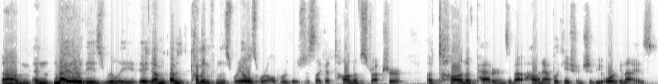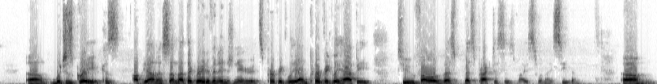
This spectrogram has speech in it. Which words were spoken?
Um, and neither of these really. I'm, I was coming from this Rails world where there's just like a ton of structure, a ton of patterns about how an application should be organized um, which is great because I'll be honest, I'm not that great of an engineer. It's perfectly, I'm perfectly happy to follow best best practices advice when I see them. Um,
